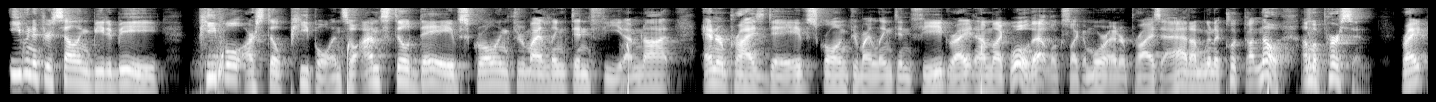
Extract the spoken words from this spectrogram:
even if you're selling B2B, people are still people. And so I'm still Dave scrolling through my LinkedIn feed. I'm not enterprise Dave scrolling through my LinkedIn feed, right? And I'm like, whoa, that looks like a more enterprise ad. I'm going to click on, no, I'm a person, right?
